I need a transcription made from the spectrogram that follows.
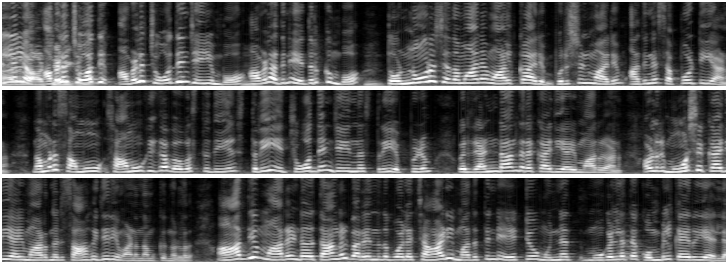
അല്ലല്ലോ അവൾ ചോദ്യം അവൾ ചോദ്യം ചെയ്യുമ്പോൾ അവൾ അതിനെ എതിർക്കുമ്പോൾ തൊണ്ണൂറ് ശതമാനം ആൾക്കാരും പുരുഷന്മാരും അതിനെ സപ്പോർട്ട് ചെയ്യാണ്. നമ്മുടെ സമൂ സാമൂഹിക വ്യവസ്ഥിതിയിൽ സ്ത്രീ ചോദ്യം ചെയ്യുന്ന സ്ത്രീ എപ്പോഴും ഒരു രണ്ടാം തരക്കാരിയായി മാറുകയാണ്. അവളൊരു മോശക്കാരിയായി മാറുന്ന ഒരു സാഹചര്യമാണ് നമുക്കെന്നുള്ളത്. ആദ്യം മാറേണ്ടത് താങ്കൾ പറയുന്നത് പോലെ ചാടി മതത്തിന്റെ ഏറ്റവും ഉന്ന മുകളിലത്തെ കൊമ്പിൽ കയറുകയല്ല.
